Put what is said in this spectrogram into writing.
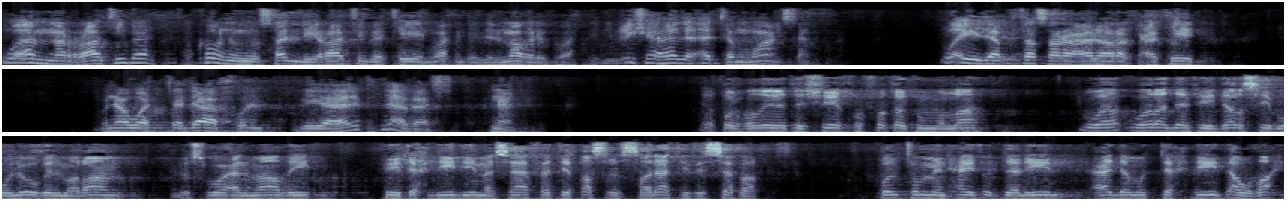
وأما الراتبة كونه يصلي راتبتين واحدة للمغرب واحدة للعشاء هذا أتم وأحسن. وإذا اقتصر على ركعتين ونوى التداخل بذلك لا بأس. نعم. يقول فضيلة الشيخ وفقكم الله ورد في درس بلوغ المرام الأسبوع الماضي في تحديد مسافة قصر الصلاة في السفر. قلتم من حيث الدليل عدم التحديد أوضح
